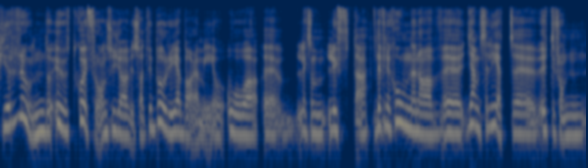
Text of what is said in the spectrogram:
grund att utgå ifrån så gör vi så att vi börjar bara med att och, eh, liksom lyfta definitionen av eh, jämställdhet eh, utifrån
